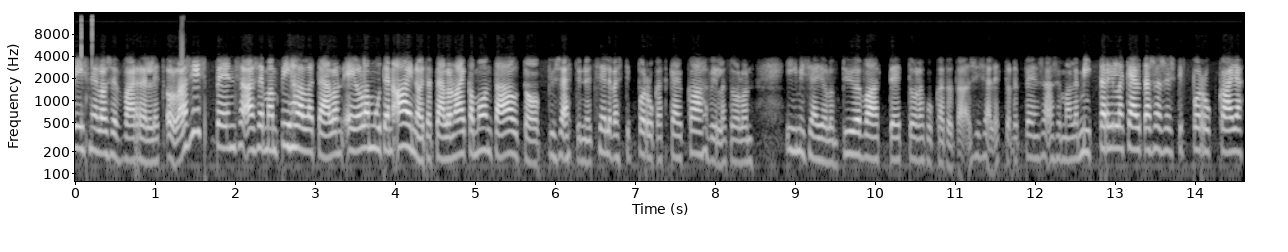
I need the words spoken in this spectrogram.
54 varrelle. Ollaan siis bensa-aseman pihalla. Täällä on, ei olla muuten ainoita. Täällä on aika monta autoa pysähtynyt. Selvästi porukat käy kahvilla. Tuolla on ihmisiä, joilla on työvaatteet. Tuolla kun katsotaan sisälle tuonne bensa-asemalle. Mittarilla käy tasaisesti porukkaa ja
